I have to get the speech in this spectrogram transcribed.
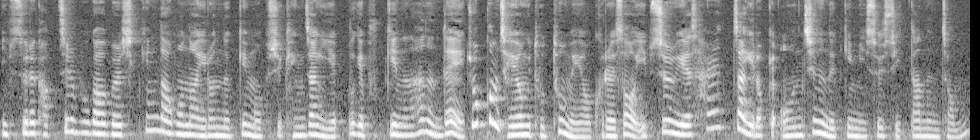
입술에 각질 부각을 시킨다거나 이런 느낌 없이 굉장히 예쁘게 붓기는 하는데 조금 제형이 도톰해요. 그래서 입술 위에 살짝 이렇게 얹히는 느낌이 있을 수 있다는 점.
